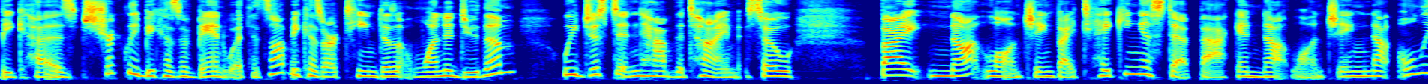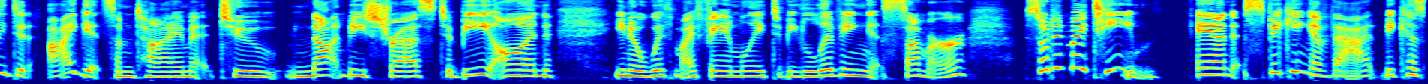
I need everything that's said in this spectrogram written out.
because strictly because of bandwidth. It's not because our team doesn't want to do them. We just didn't have the time. So by not launching, by taking a step back and not launching, not only did I get some time to not be stressed, to be on, you know, with my family, to be living summer, so did my team. And speaking of that, because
